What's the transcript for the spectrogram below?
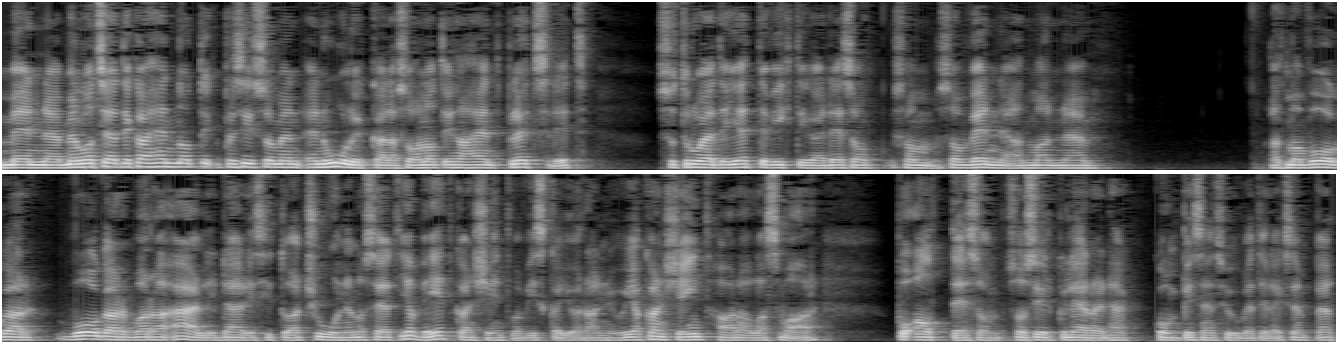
Men, eh, men låt säga att det kan ha hänt något, precis som en, en olycka eller så, någonting har hänt plötsligt, så tror jag att det jätteviktiga är det som, som, som vän är att man eh, att man vågar, vågar vara ärlig där i situationen och säga att jag vet kanske inte vad vi ska göra nu, jag kanske inte har alla svar på allt det som, som cirkulerar i den här kompisens huvud till exempel.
